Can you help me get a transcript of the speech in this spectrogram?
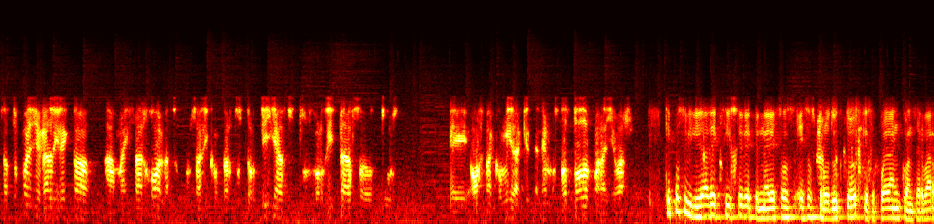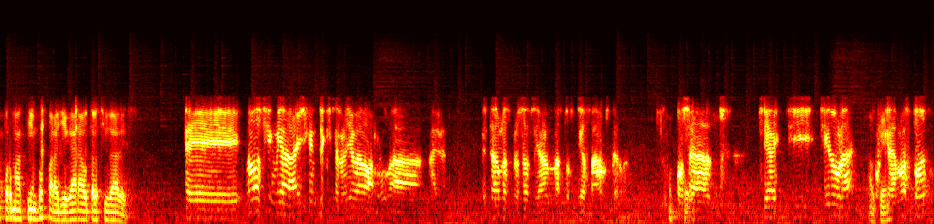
o sea, tú puedes llegar directo a, a Maizajo, a la sucursal y comprar tus tortillas, tus gorditas o tus eh, o hasta comida que tenemos, no todo para llevar. ¿Qué posibilidad existe de tener esos esos productos que se puedan conservar por más tiempo para llegar a otras ciudades? Eh, no, sí, mira, hay gente que se lo ha llevado a... a, a están unas personas que llevan unas tortillas a Amsterdam. O sea, sí, hay, sí, sí dura, porque además todo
